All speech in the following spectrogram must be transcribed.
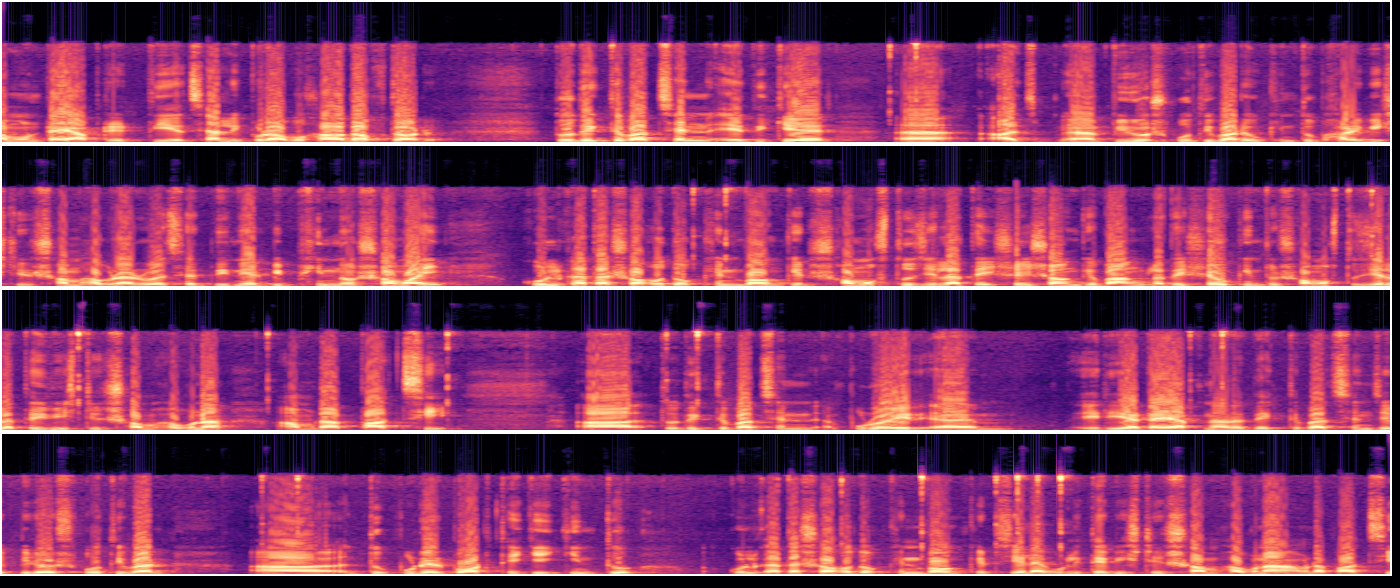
এমনটাই আপডেট দিয়েছে আলিপুর আবহাওয়া দপ্তর। তো দেখতে পাচ্ছেন এদিকে আজ বৃহস্পতিবারেও কিন্তু ভারী বৃষ্টির সম্ভাবনা রয়েছে। দিনের বিভিন্ন সময় কলকাতা সহ দক্ষিণবঙ্গের সমস্ত জেলাতেই, সেই সঙ্গে বাংলাদেশেও কিন্তু সমস্ত জেলাতেই বৃষ্টির সম্ভাবনা আমরা পাচ্ছি। তো দেখতে পাচ্ছেন পুরো এর- এরিয়াটাই আপনারা দেখতে পাচ্ছেন যে বৃহস্পতিবার দুপুরের পর থেকেই কিন্তু কলকাতা সহ দক্ষিণবঙ্গের জেলাগুলিতে বৃষ্টির সম্ভাবনা আমরা পাচ্ছি।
